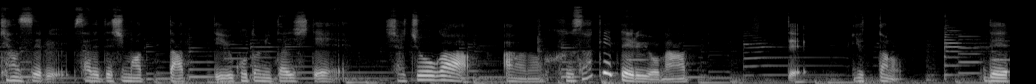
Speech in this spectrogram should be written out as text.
キャンセルされてしまったっていうことに対して社長があのふざけてるよなって言ったの。で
